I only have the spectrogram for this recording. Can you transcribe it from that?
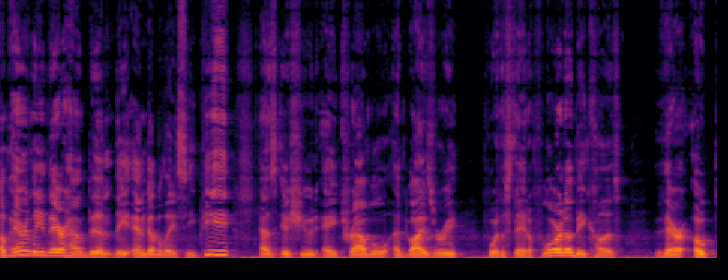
apparently there have been the NAACP has issued a travel advisory for the state of Florida because they're op-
